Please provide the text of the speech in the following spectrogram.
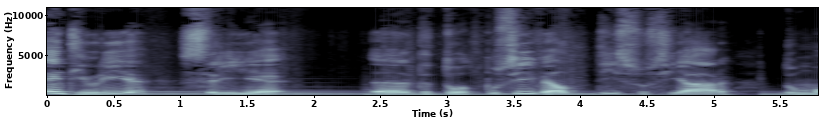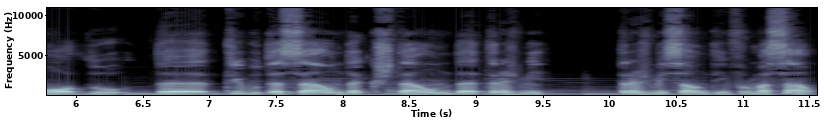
Em teoria, seria uh, de todo possível dissociar do modo da tributação da questão da transmi transmissão de informação.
